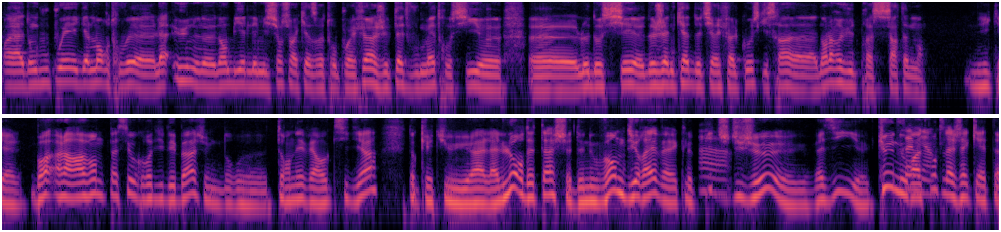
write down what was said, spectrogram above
Voilà, donc vous pouvez également retrouver euh, la une dans le billet de l'émission sur la case rétro.fr. Je vais peut-être vous mettre aussi le dossier de Gen 4 de Thierry Falcos qui sera dans la revue de presse, certainement. Nickel. Bon, alors avant de passer au gros du débat, je vais me tourner vers Oxidia. Donc, tu as la lourde tâche de nous vendre du rêve avec le pitch ah. du jeu. Euh, vas-y, que nous raconte la jaquette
